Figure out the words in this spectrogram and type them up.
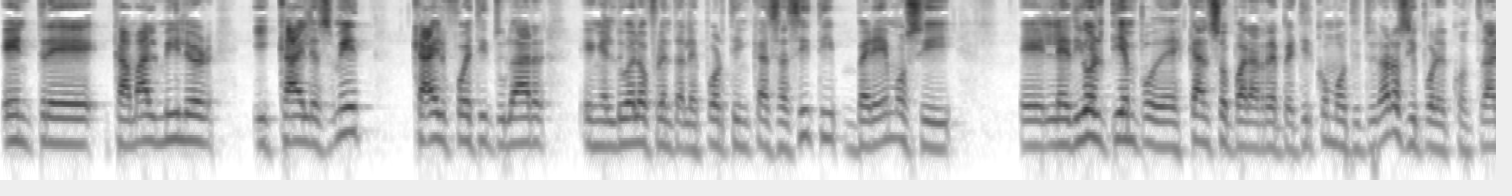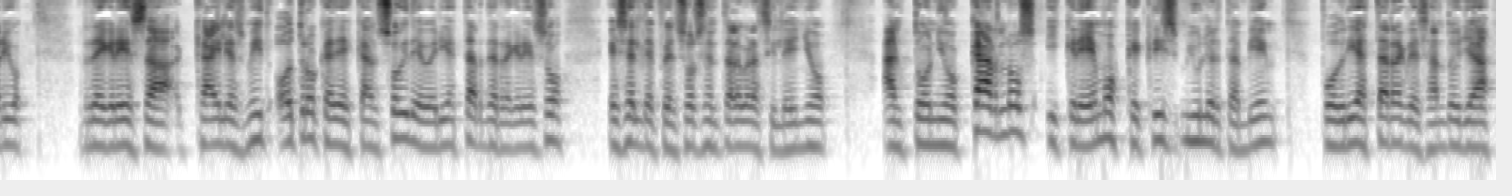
entre Kamal Miller y Kyle Smith. Kyle fue titular en el duelo frente al Sporting Kansas City. Veremos si eh, le dio el tiempo de descanso para repetir como titular o si por el contrario regresa Kyle Smith. Otro que descansó y debería estar de regreso es el defensor central brasileño Antonio Carlos y creemos que Chris Mueller también podría estar regresando ya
